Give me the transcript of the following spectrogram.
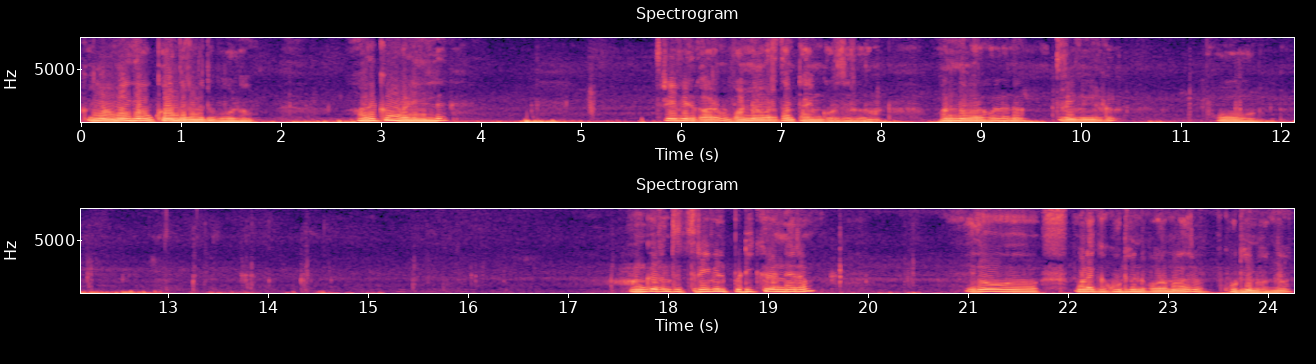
கொஞ்சம் அமைதியாக உட்காந்துருந்துட்டு போகலாம். அதுக்கும் வழி இல்லை. த்ரீ வீல் காரன் ஒன் ஹவர் தான் டைம் கொடுத்துருக்குறோம் ஒன் ஹவருக்குள்ளே நான் த்ரீ வீல்கள் போகணும். அங்கேருந்து த்ரீ வீல் பிடிக்கிற நேரம் ஏதோ மலைக்கு கூட்டிகிட்டு போகிற மாதிரி கூட்டிகிட்டு வந்தோம்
